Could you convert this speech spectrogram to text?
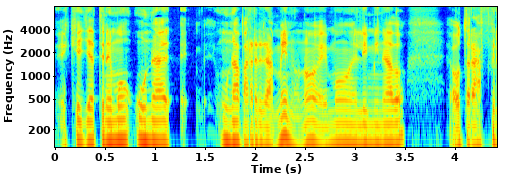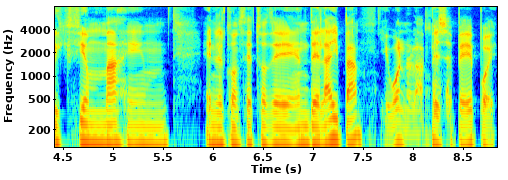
es que ya tenemos una, una barrera menos, ¿no? Hemos eliminado otra fricción más en, el concepto del iPad. Y bueno, la PSP, pues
